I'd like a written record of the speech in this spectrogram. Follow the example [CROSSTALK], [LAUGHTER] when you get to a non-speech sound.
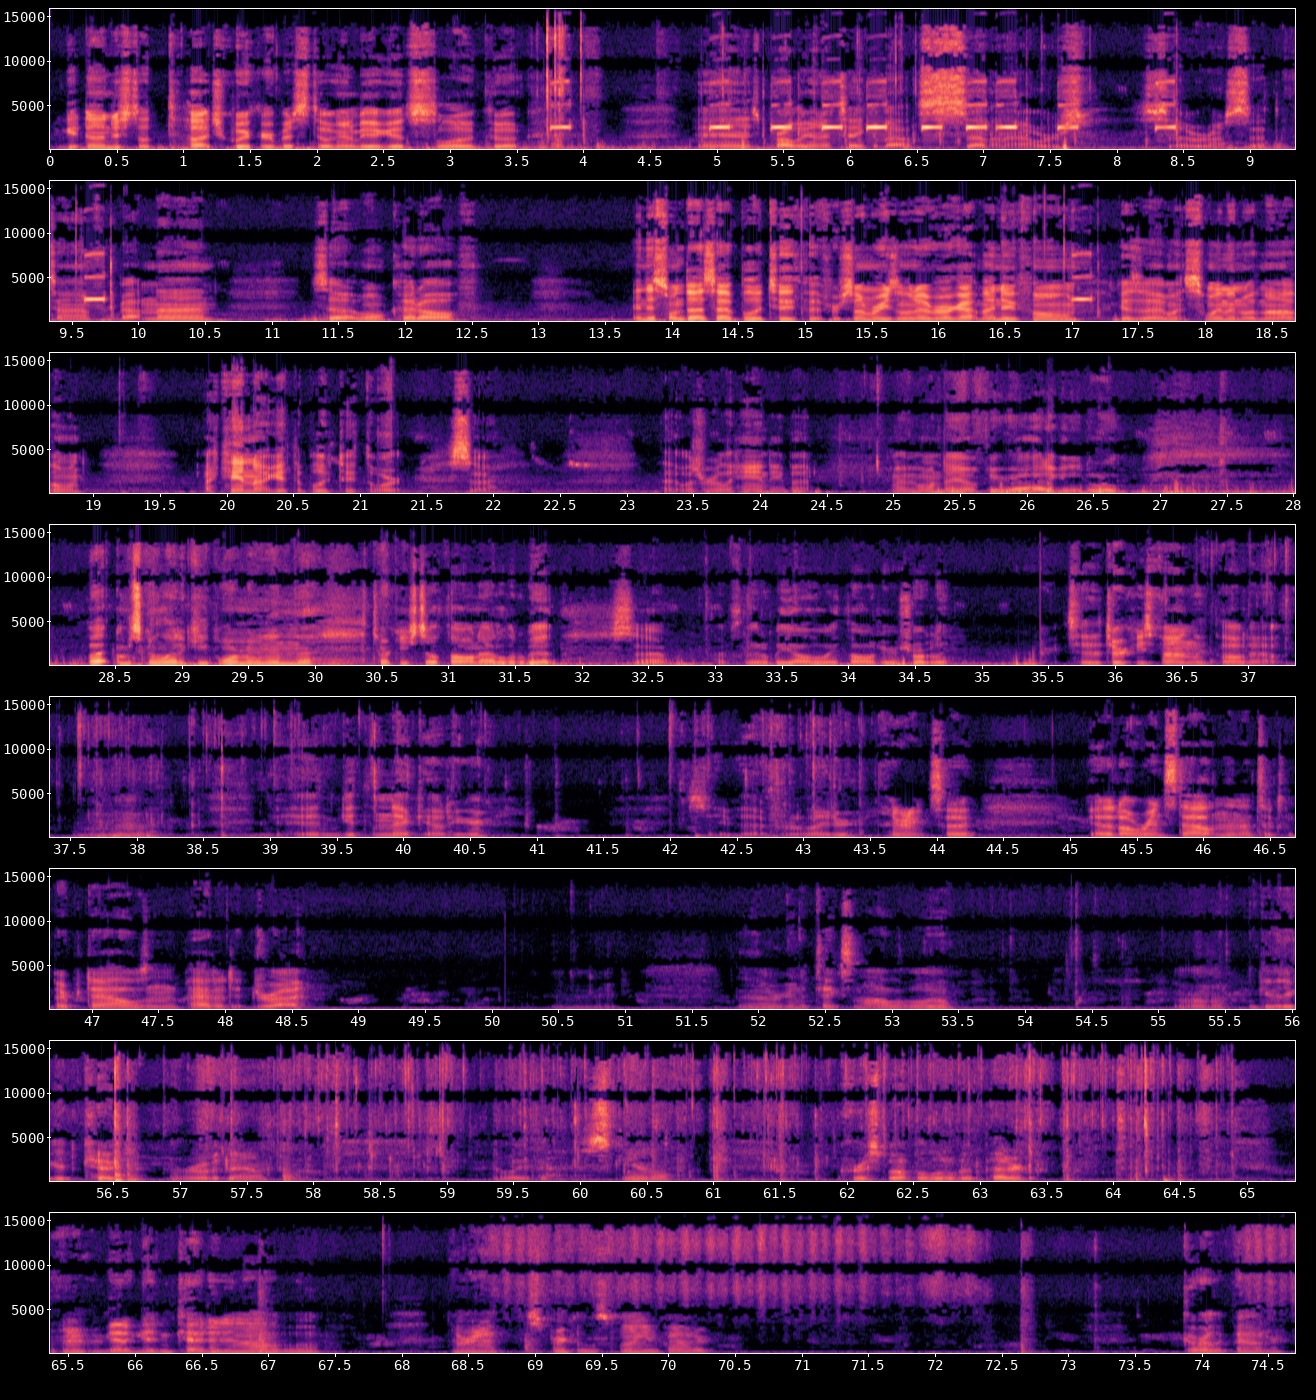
get done just a touch quicker, but still gonna be a good slow cook. And it's probably gonna take about seven hours. So we're gonna set the time for about nine so it won't cut off. And this one does have Bluetooth, but for some reason, whenever I got my new phone, because I went swimming with my other one, I cannot get the Bluetooth to work. So that was really handy, but maybe one day I'll figure out how to get it to work. But I'm just gonna let it keep warming and the turkey's still thawing out a little bit. So hopefully it'll be all the way thawed here shortly. So the turkey's finally thawed out. Hmm. Go ahead and get the neck out here. Save that for later. All right, so got it all rinsed out and then I took some paper towels and patted it dry. Now we're gonna take some olive oil. We're gonna give it a good coat and rub it down. That way the skin will crisp up a little bit better. All right, we got it good and coated in olive oil. Now we're gonna sprinkle some onion powder, garlic powder,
